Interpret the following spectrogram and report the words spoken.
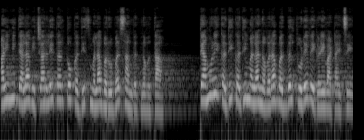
आणि मी त्याला विचारले तर तो कधीच मला बरोबर सांगत नव्हता. त्यामुळे कधी कधी मला नवराबद्दल थोडे वेगळे वाटायचे.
